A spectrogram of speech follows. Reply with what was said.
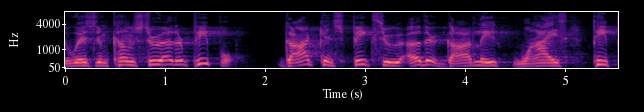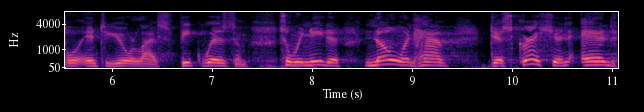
the wisdom comes through other people. God can speak through other godly, wise people into your life. Speak wisdom. So we need to know and have discretion and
